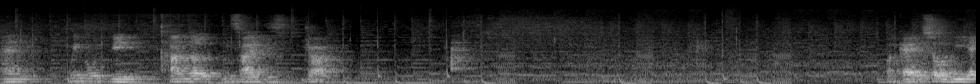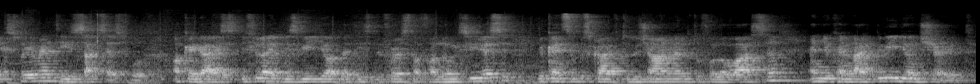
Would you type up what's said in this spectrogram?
And we put the candle inside this jar. Okay, so the experiment is successful. Okay guys, if you like this video that is the first of a long series, you can subscribe to the channel to follow us and you can like the video and share it.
